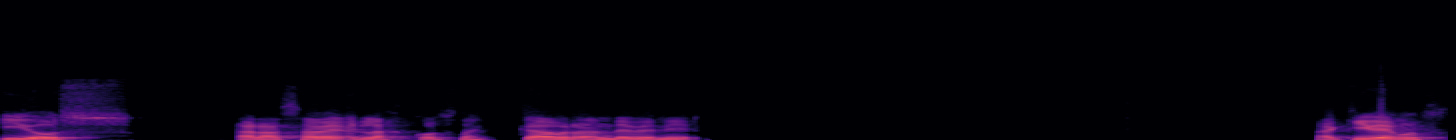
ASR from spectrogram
y os hará saber las cosas que habrán de venir. Aquí vemos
